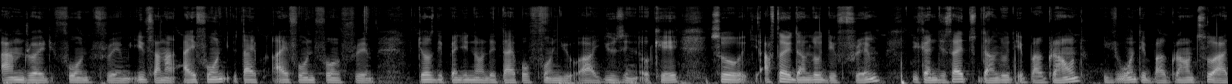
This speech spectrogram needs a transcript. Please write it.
android phone frame. If it's an iphone you type iphone phone frame just depending on the type of phone you are using okay? So after you download the frame you can decide to download a background if you want a background. So i,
